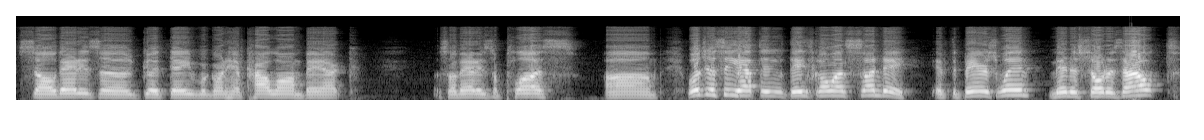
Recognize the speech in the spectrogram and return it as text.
So that is a good thing. We're going to have Kyle Long back. So that is a plus. Um, we'll just see after things go on Sunday. If the Bears win, Minnesota's out.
